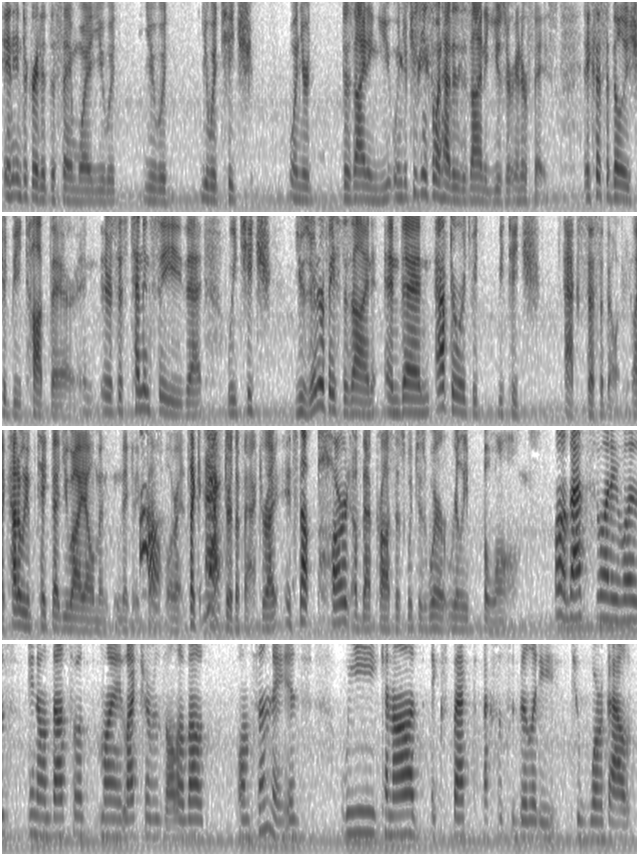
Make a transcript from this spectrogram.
and integrated the same way you would you would you would teach when you're designing you when you're teaching someone how to design a user interface. Accessibility should be taught there. And there's this tendency that we teach user interface design and then afterwards we, we teach accessibility like how do we take that ui element and make it oh, accessible oh, right it's like yes. after the fact right it's not part of that process which is where it really belongs well that's what it was you know that's what my lecture was all about on sunday it's we cannot expect accessibility to work out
